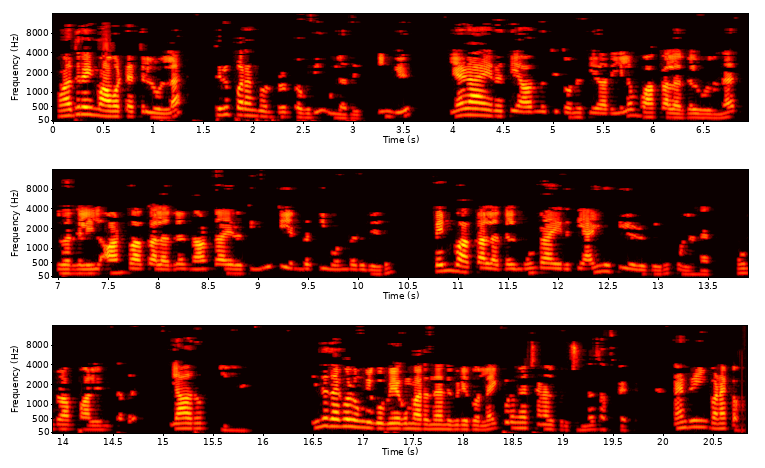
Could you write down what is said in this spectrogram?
மதுரை மாவட்டத்தில் உள்ள திருப்பரங்குன்றம் தொகுதி உள்ளது. இங்கு ஏழாயிரத்தி அறுநூத்தி தொண்ணூத்தி ஆறு இளம் வாக்காளர்கள் உள்ளனர். இவர்களில் ஆண் வாக்காளர்கள் நான்காயிரத்தி நூத்தி எண்பத்தி ஒன்பது பேரும் பெண் வாக்காளர்கள் மூன்றாயிரத்தி ஐநூத்தி ஏழு பேரும் உள்ளனர். மூன்றாம் பாலினத்தவர் யாரும் இல்லை. இந்த தகவல் உங்களுக்கு உபயோகமா இருந்தா இந்த வீடியோ லைக் கொடுங்க சேனல் பிடிச்சிருந்தா சப்ஸ்கிரைப் நன்றி வணக்கம்.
